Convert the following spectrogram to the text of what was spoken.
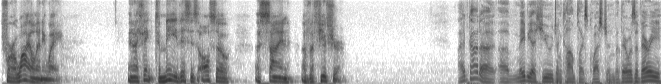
for a while anyway. And I think to me, this is also a sign of the future. I've got a, a, maybe a huge and complex question, but there was a very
